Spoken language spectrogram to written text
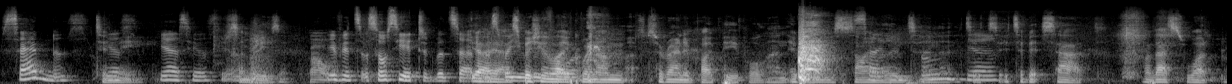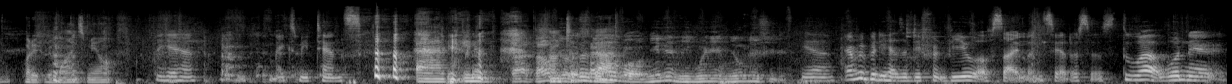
sadness to yes. me. Yes, yes, yes. For some reason. Wow. If it's associated with sadness. Yeah, yeah. especially like when I'm surrounded by people and everyone is silent, silent. and it's, yeah. it's, it's, a bit sad. Well, that's what what it reminds me of. Yeah, it makes me tense. and you know, that, on top of that, yeah, everybody has a different view of silence. Yeah, this is tu wone.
